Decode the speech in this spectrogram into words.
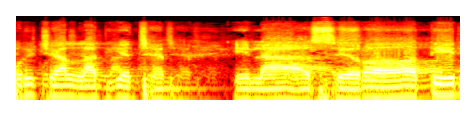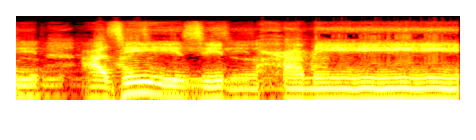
পরিচয় আল্লাহ দিয়েছেন। ইলা সিরাতিল আজিজিল হামিদ।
